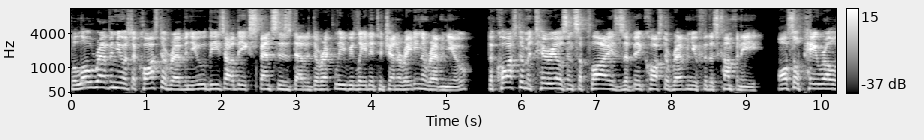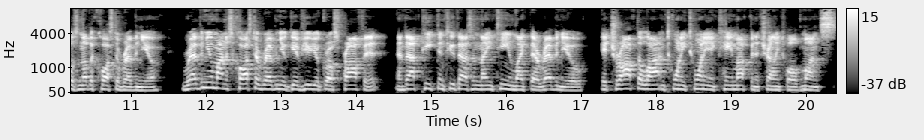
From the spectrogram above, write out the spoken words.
Below revenue is the cost of revenue. These are the expenses that are directly related to generating the revenue. The cost of materials and supplies is a big cost of revenue for this company. Also, payroll is another cost of revenue. Revenue minus cost of revenue gives you your gross profit, and that peaked in 2019 like their revenue. It dropped a lot in 2020 and came up in the trailing 12 months.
